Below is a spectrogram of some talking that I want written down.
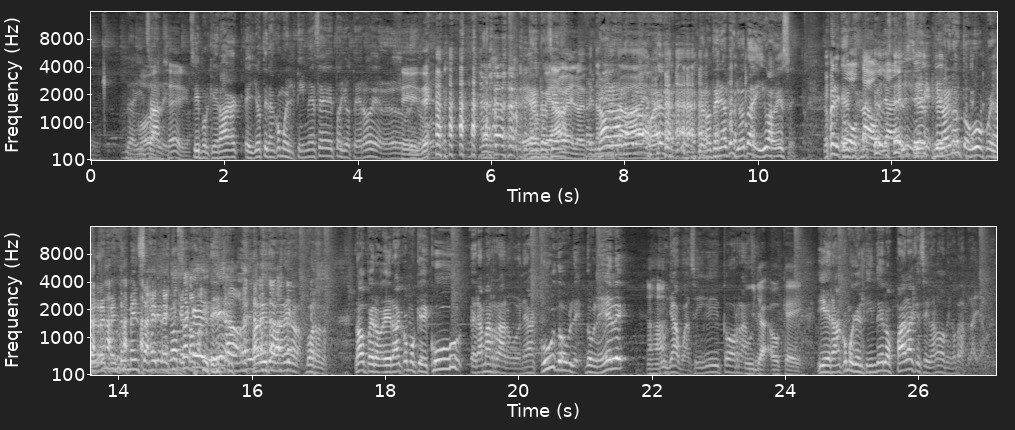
De ahí Joder, sale. ¿en serio? Sí, porque era, ellos tenían como el team ese de toyotero de. Sí, de- sí. Entonces, eh, de no, no, no, no, bueno, yo no tenía Toyota y iba a veces. Marico, botado ya. Yo, iba en autobús, pues. De repente un mensaje te no que saque toma- el video. Ahorita, marico, bórralo. No, pero era como que Q, era más raro, era Q, doble, doble L, Ajá. Cuyagua, así todo rápido. Cuya, ok. Y era como que el team de los panas que se iban los domingos para la playa, weón.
